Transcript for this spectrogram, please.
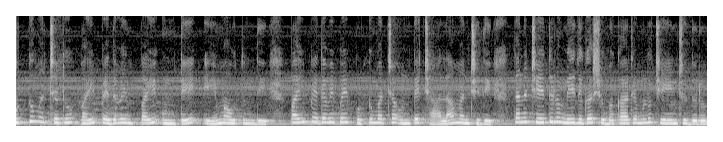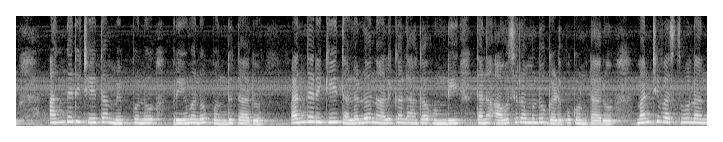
పుట్టుమచ్చలు పై పెదవిపై ఉంటే ఏమవుతుంది? పై పెదవిపై పుట్టుమచ్చ ఉంటే చాలా మంచిది. తన చేతుల మీదుగా శుభకార్యములు చేయించుదురు. అందరి చేత మెప్పును ప్రేమను పొందుతారు. అందరికీ తలలో నాలుకలాగా ఉండి తన అవసరములు గడుపుకుంటారు. మంచి వస్తువుల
